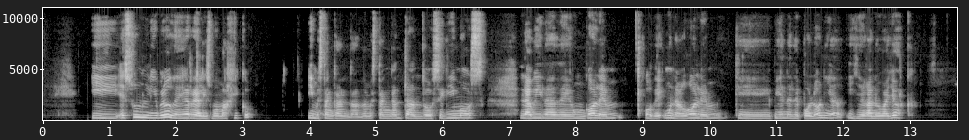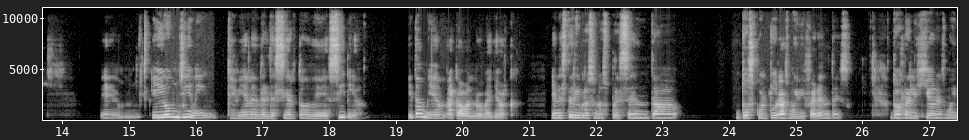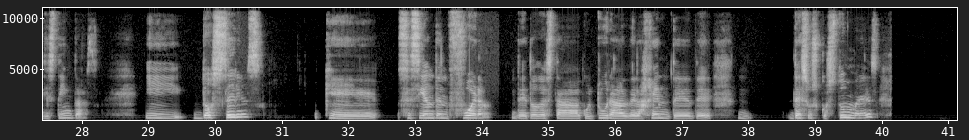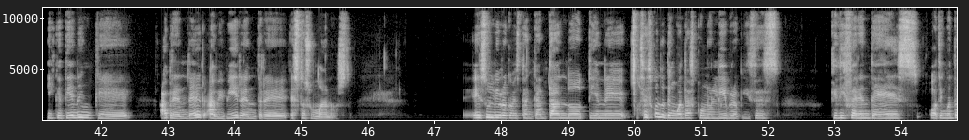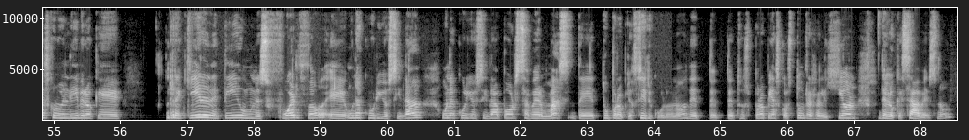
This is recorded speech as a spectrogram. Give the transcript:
y es un libro de realismo mágico y me está encantando, me está encantando. Seguimos la vida de un golem o de una golem que viene de Polonia y llega a Nueva York. Eh, y un genie que viene del desierto de Siria y también acaba en Nueva York. En este libro se nos presenta dos culturas muy diferentes, dos religiones muy distintas y dos seres que se sienten fuera de toda esta cultura, de la gente, de, de sus costumbres y que tienen que aprender a vivir entre estos humanos. Es un libro que me está encantando, tiene, ¿sabes cuando te encuentras con un libro que dices, qué diferente es, o te encuentras con un libro que requiere de ti un esfuerzo, eh, una curiosidad, una curiosidad por saber más de tu propio círculo, ¿no? de, de- tus propias costumbres, religión, de lo que sabes. ¿no?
